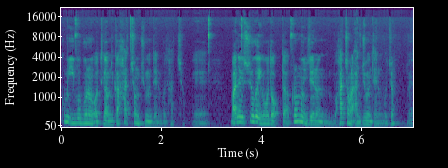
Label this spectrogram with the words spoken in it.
그럼 이 부분은 어떻게 합니까? 하청 주면 되는 거죠. 하청. 예. 만약에 수요가 이거보다 없다. 그러면 이제는 뭐 하청을 안 주면 되는 거죠. 예.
